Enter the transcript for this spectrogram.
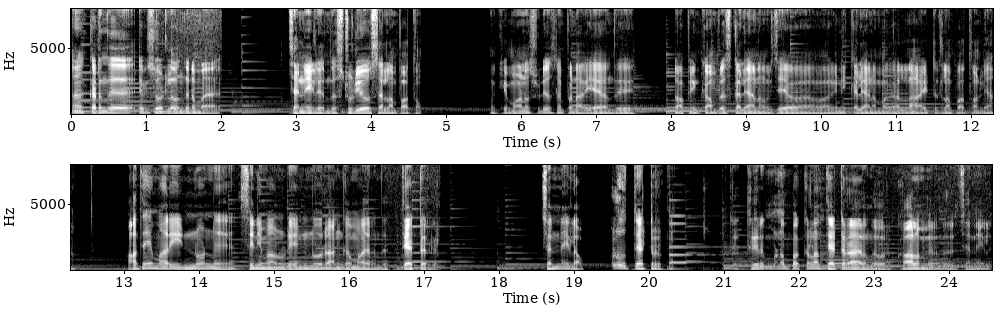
கடந்த எபிசோடில் வந்து நம்ம சென்னையில் இருந்த ஸ்டுடியோஸ் எல்லாம் பார்த்தோம். முக்கியமான ஸ்டுடியோஸ்லாம் இப்போ நிறைய வந்து ஷாப்பிங் காம்ப்ளெக்ஸ் கல்யாணம் விஜயவாகினி கல்யாண மகால்லாம் ஆயிட்டதெல்லாம் பார்த்தோம் இல்லையா? அதே மாதிரி இன்னொன்று சினிமாவினுடைய இன்னொரு அங்கமாக இருந்த தேட்டர்கள் சென்னையில் அவ்வளோ தேட்டர் இருக்கும். திருமணம் பக்கம்லாம் தேட்டராக இருந்த ஒரு காலம் இருந்தது சென்னையில்.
